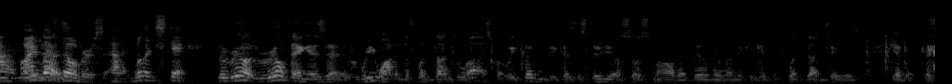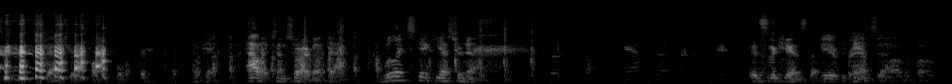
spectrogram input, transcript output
uh, my Oh, leftovers, uh, will it stick? The real, the real thing is that we wanted the flip done to us, but we couldn't because the studio's so small that the only one that could get the flip done to was Giblet, because of his stature of five four. Okay, Alex, I'm sorry about that. Will it stick, yes or no? It's the can stuff. Peter The can stuff. on the phone.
